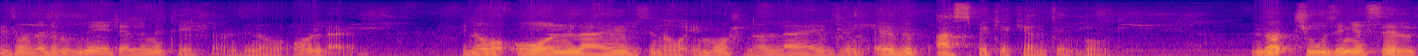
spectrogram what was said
is one of the major limitations in our own lives. In our own lives, in our emotional lives, in every aspect you can think about. Not choosing yourself,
